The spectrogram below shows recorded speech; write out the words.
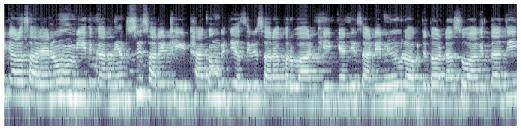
ਸ਼੍ਰੀ ਅਕਾਲ ਸਾਰਿਆਂ ਨੂੰ। ਉਮੀਦ ਕਰਦੇ ਹਾਂ ਤੁਸੀਂ ਸਾਰੇ ਠੀਕ ਠਾਕ ਹੋਵੋਗੇ ਜੀ। ਅਸੀਂ ਵੀ ਸਾਰਾ ਪਰਿਵਾਰ ਠੀਕ ਹੈ ਜੀ। ਸਾਡੇ ਨਿਊ ਵਲੌਗ 'ਚ ਤੁਹਾਡਾ ਸਵਾਗਤ ਹੈ ਜੀ।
